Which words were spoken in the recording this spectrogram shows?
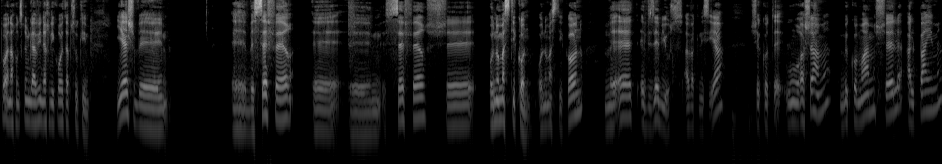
פה אנחנו צריכים להבין איך לקרוא את הפסוקים. יש ב, אה, בספר, אה, אה, ספר ש... אונומסטיקון, אונומסטיקון מאת אבזביוס, אב הכנסייה, שהוא רשם מקומם של אלפיים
